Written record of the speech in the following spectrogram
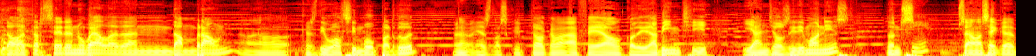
de la tercera novel·la d'en Dan Brown, uh, que es diu El símbol perdut, és l'escriptor que va fer el Codi da Vinci i Àngels i Dimonis, doncs Sí. sembla ser que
